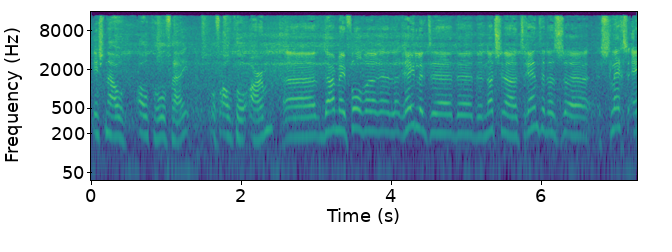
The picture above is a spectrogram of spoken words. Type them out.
is nou alcoholvrij of alcoholarm? Uh, daarmee volgen we redelijk de, de, de, nationale trend. En dat is uh, slechts 1%, 1,2%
